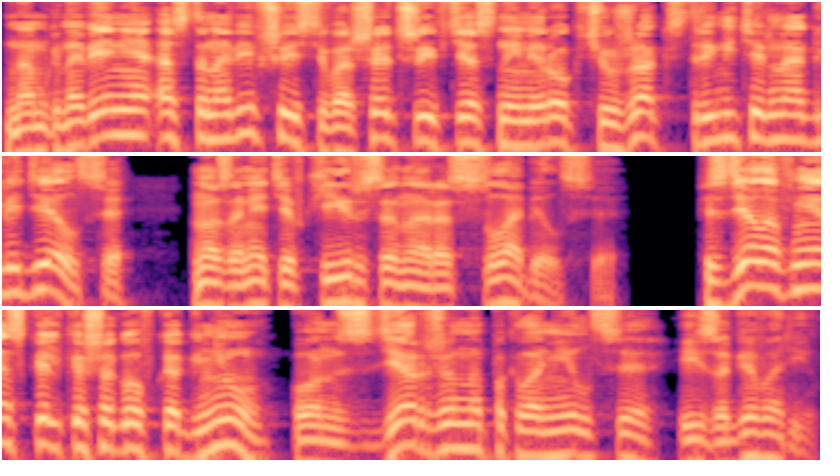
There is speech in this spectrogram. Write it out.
На мгновение остановившись, вошедший в тесный мирок чужак стремительно огляделся, но, заметив Кирсона, расслабился. Сделав несколько шагов к огню, он сдержанно поклонился и заговорил.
